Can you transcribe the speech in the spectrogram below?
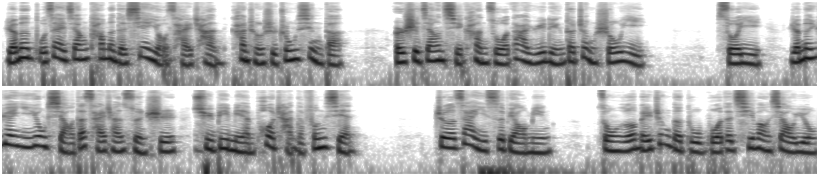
人们不再将他们的现有财产看成是中性的，而是将其看作大于零的正收益。所以，人们愿意用小的财产损失去避免破产的风险。这再一次表明，总额为正的赌博的期望效用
